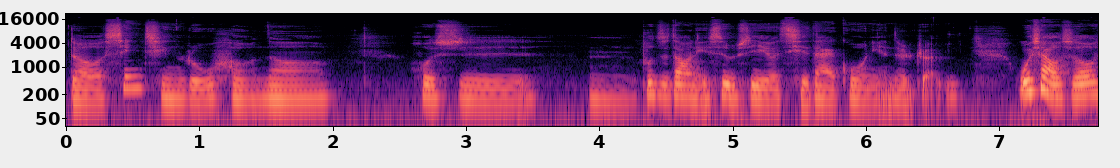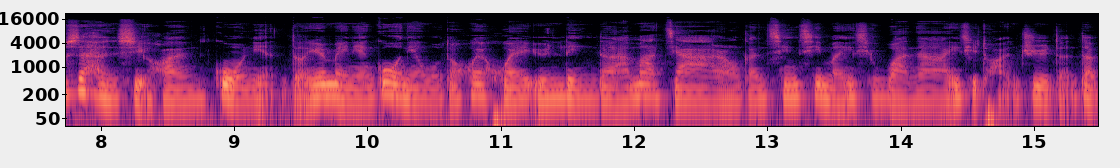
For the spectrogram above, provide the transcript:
的心情如何呢？或是嗯，不知道你是不是一个期待过年的人？我小时候是很喜欢过年的，因为每年过年我都会回云林的阿嬷家，然后跟亲戚们一起玩啊，一起团聚等等。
